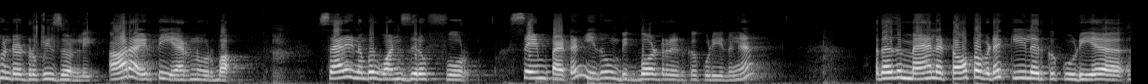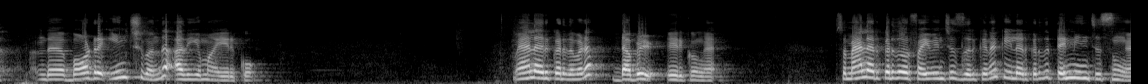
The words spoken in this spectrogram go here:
hundred rupees only ஆறாயிரத்தி இரநூறுபா. Saree number one zero four same pattern இதுவும் பிக் பார்டர் இருக்கக்கூடியதுங்க. அதாவது மேலே டாப்பை விட கீழே இருக்கக்கூடிய அந்த பார்டர் இன்ச் வந்து அதிகமாக இருக்கும். மேலே இருக்கிறத விட டபுள் இருக்குங்க. ஸோ மேலே இருக்கிறது ஒரு ஃபைவ் இன்ச்சஸ் இருக்குன்னா கீழே இருக்கிறது டென் இன்ச்சஸுங்க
